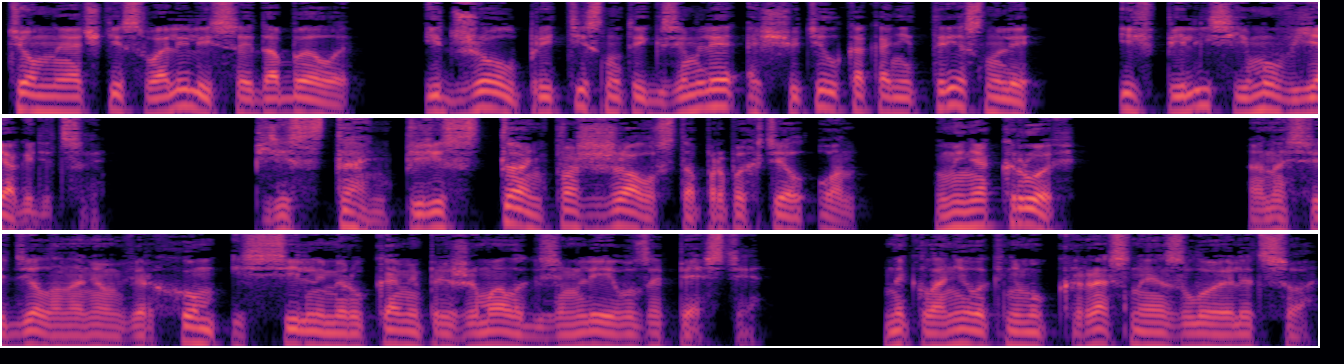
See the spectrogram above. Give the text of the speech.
Темные очки свалились с Айдабеллы, и Джоул, притиснутый к земле, ощутил, как они треснули и впились ему в ягодицы. «Перестань, перестань, пожалуйста!» — пропыхтел он. «У меня кровь!» Она сидела на нем верхом и с сильными руками прижимала к земле его запястье. Наклонила к нему красное злое лицо.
